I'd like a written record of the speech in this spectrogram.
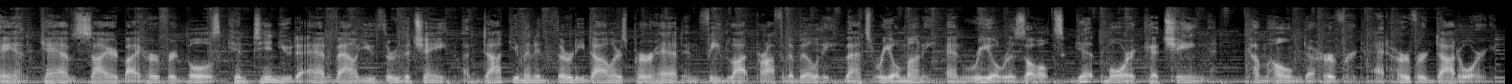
And calves sired by Hereford bulls continue to add value through the chain. A documented $30 per head in feedlot profitability. That's real money and real results. Get more ka-ching. Come home to Hereford at hereford.org.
